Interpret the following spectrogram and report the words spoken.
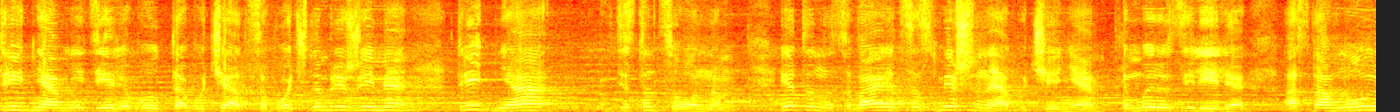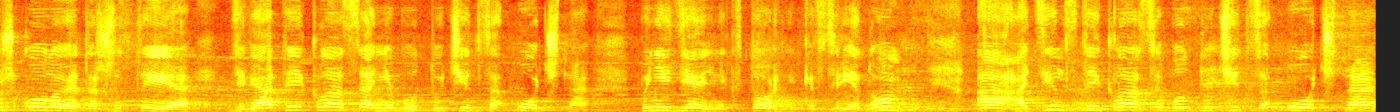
три дня в неделю будут обучаться в очном режиме, три дня в дистанционном. Это называется смешанное обучение. Мы разделили основную школу, это шестые, девятые классы, они будут учиться очно понедельник, вторник и в среду, а одиннадцатые классы будут учиться очно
